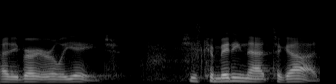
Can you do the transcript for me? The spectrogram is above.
at a very early age. She's committing that to God.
